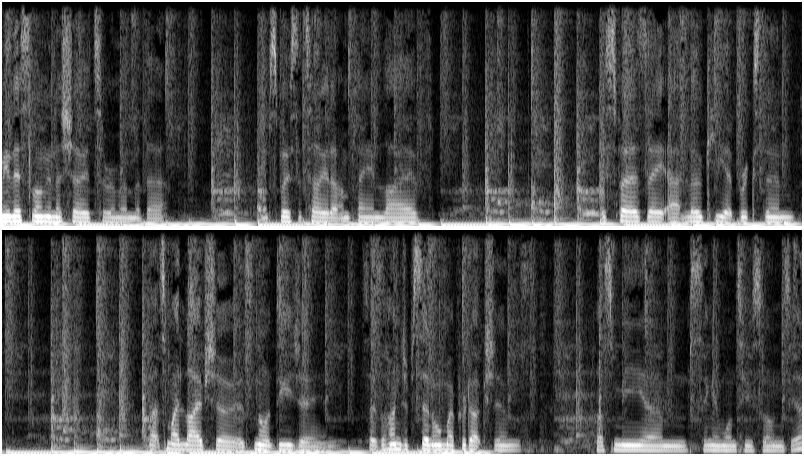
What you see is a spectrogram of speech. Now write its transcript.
Me this long in the show to remember that. I'm supposed to tell you that I'm playing live this Thursday at Low Key at Brixton. That's my live show, it's not DJing. So it's 100% all my productions, plus me um, singing one, two songs, yeah?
